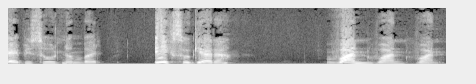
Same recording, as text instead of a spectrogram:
Episode number 111 111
